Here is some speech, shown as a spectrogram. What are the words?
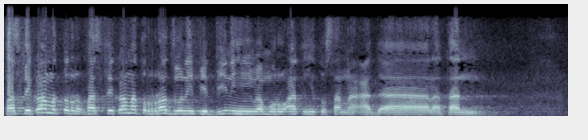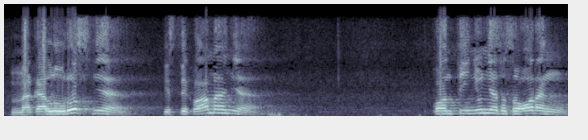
fastiqamatur fastiqamatur rajuli fi dinihi wa muru'atihi tusamma adalatan. Maka lurusnya, istiqamahnya, kontinunya seseorang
